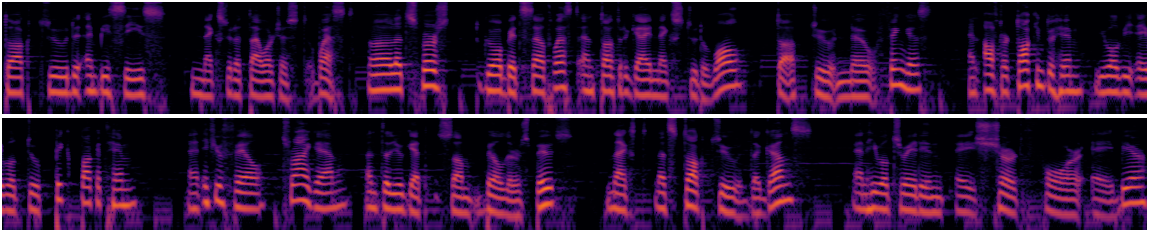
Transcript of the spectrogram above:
talk to the NPCs next to the tower just west. Uh, let's first go a bit southwest and talk to the guy next to the wall. Talk to No Fingers. And after talking to him, you will be able to pickpocket him. And if you fail, try again until you get some builder's boots. Next, let's talk to the guns. And he will trade in a shirt for a beer.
